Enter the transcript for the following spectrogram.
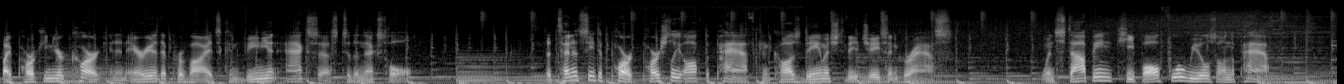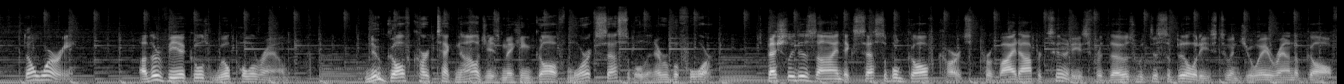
by parking your cart in an area that provides convenient access to the next hole. The tendency to park partially off the path can cause damage to the adjacent grass. When stopping, keep all four wheels on the path. Don't worry, other vehicles will pull around. New golf cart technology is making golf more accessible than ever before. Specially designed accessible golf carts provide opportunities for those with disabilities to enjoy a round of golf,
